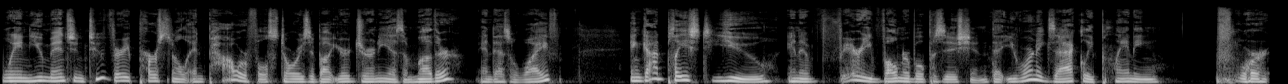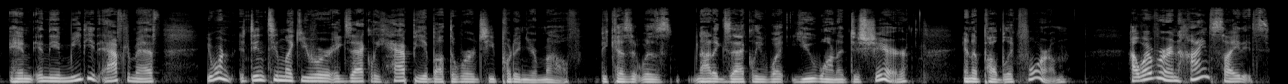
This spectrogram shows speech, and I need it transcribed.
when you mentioned two very personal and powerful stories about your journey as a mother and as a wife and God placed you in a very vulnerable position that you weren't exactly planning for. And in the immediate aftermath, you weren't, it didn't seem like you were exactly happy about the words he put in your mouth because it was not exactly what you wanted to share in a public forum. However, in hindsight, it's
